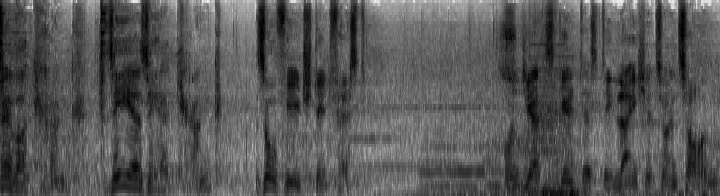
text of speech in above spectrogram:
Er war krank. Sehr, sehr krank. So viel steht fest. Und jetzt gilt es, die Leiche zu entsorgen.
